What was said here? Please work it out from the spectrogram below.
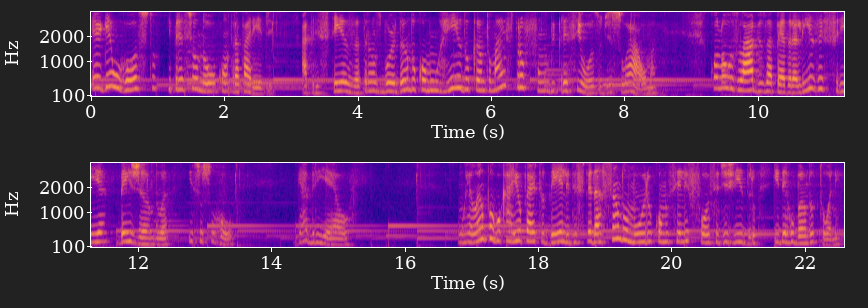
Ergueu o rosto e pressionou contra a parede, a tristeza transbordando como um rio do canto mais profundo e precioso de sua alma colou os lábios à pedra lisa e fria, beijando-a, e sussurrou: Gabriel. Um relâmpago caiu perto dele, despedaçando o muro como se ele fosse de vidro e derrubando Tony.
